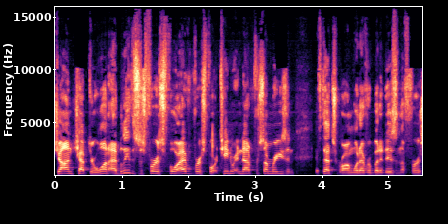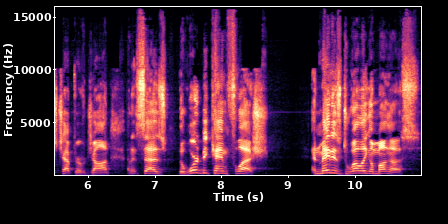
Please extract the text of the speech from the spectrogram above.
John chapter 1, I believe this is verse 4. I have verse 14 written down for some reason. If that's wrong, whatever, but it is in the first chapter of John. And it says, The Word became flesh and made his dwelling among us.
